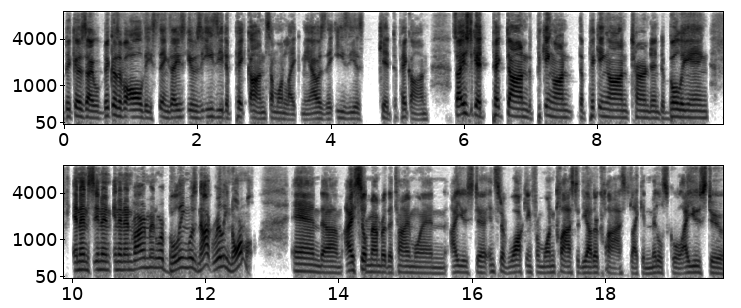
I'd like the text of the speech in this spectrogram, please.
because I because of all these things, I, it was easy to pick on someone like me. I was the easiest kid to pick on. So I used to get picked on. The picking on the picking on turned into bullying, and then in an, in an environment where bullying was not really normal. And um, I still remember the time when I used to instead of walking from one class to the other class, like in middle school, I used to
